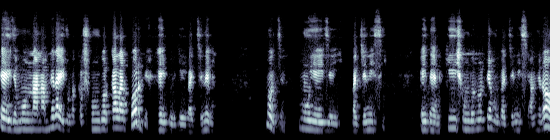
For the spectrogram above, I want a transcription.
এই যে মুন্না নামনেরা এরকম একটা সুন্দর কালার করলে এই করে গিয়ে বাজছে, নেবেন? বুঝছেন? মুই এই যে এই বাজছে নিছি। এই দেন কি সুন্দর করে মুই বাজছে নিছি। আপনারাও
